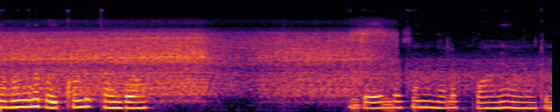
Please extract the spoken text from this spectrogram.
നമ്മളിങ്ങനെ പോയിക്കൊണ്ടിരിക്കണ്ടോ ദേവദാസന് നല്ല പണി കേട്ടോ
